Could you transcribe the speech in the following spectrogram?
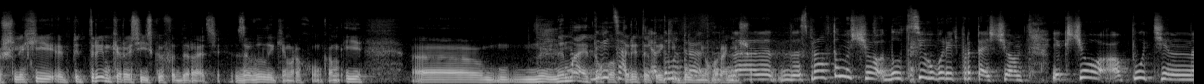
шляхи підтримки Російської Федерації за великим рахунком. І е, не- немає того Дивіться, авторитету, який був Дмитре, в нього раніше. е, Справа в тому, що ну всі говорять про те, що якщо Путін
